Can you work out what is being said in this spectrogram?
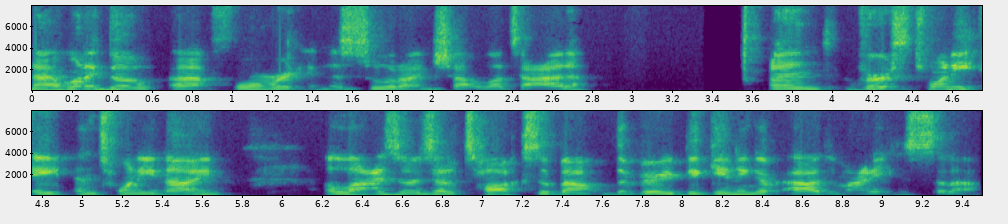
Now, I want to go uh, forward in the surah, inshallah ta'ala. And verse 28 and 29, Allah Azza talks about the very beginning of Adam alayhi salam.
